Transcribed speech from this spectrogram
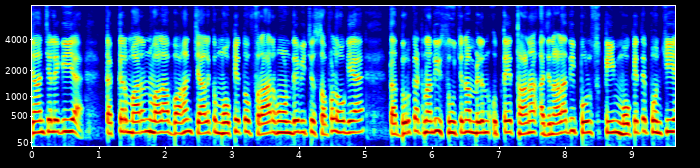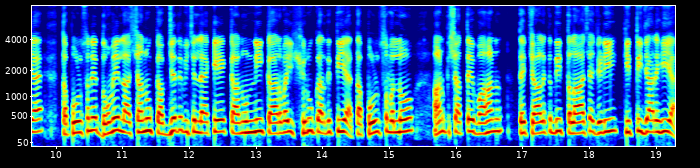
ਜਾਨ ਚਲੇ ਗਈ ਹੈ। ਟੱਕਰ ਮਾਰਨ ਵਾਲਾ ਵਾਹਨ ਚਾਲਕ ਮੌਕੇ ਤੋਂ ਫਰਾਰ ਹੋਣ ਦੇ ਵਿੱਚ ਸਫਲ ਹੋ ਗਿਆ ਹੈ। ਤਾਂ ਦੁਰਘਟਨਾ ਦੀ ਸੂਚਨਾ ਮਿਲਣ ਉੱਤੇ ਥਾਣਾ ਅਜਨਾਲਾ ਦੀ ਪੁਲਿਸ ਟੀਮ ਮੌਕੇ ਤੇ ਪਹੁੰਚੀ ਹੈ। ਤਾਂ ਪੁਲਿਸ ਨੇ ਦੋਵੇਂ ਲਾਸ਼ਾਂ ਨੂੰ ਕਬਜ਼ੇ ਦੇ ਵਿੱਚ ਲੈ ਕੇ ਕਾਨੂੰਨੀ ਕਾਰਵਾਈ ਸ਼ੁਰੂ ਕਰ ਦਿੱਤੀ ਹੈ। ਤਾਂ ਪੁਲਿਸ ਵੱਲੋਂ ਅਣਪਛਾਤੇ ਵਾਹਨ ਤੇ ਚਾਲਕ ਦੀ ਤਲਾਸ਼ ਹੈ ਜਿਹੜੀ ਕੀਤੀ ਜਾ ਰਹੀ ਹੈ।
